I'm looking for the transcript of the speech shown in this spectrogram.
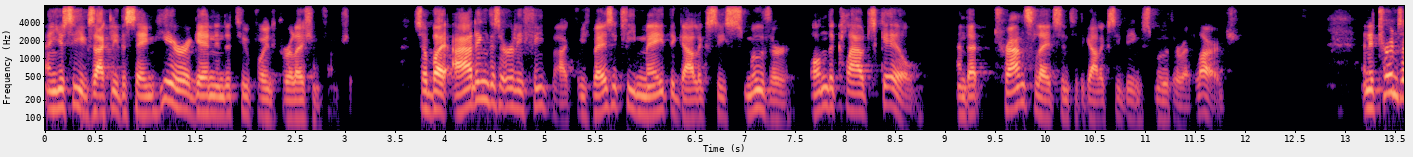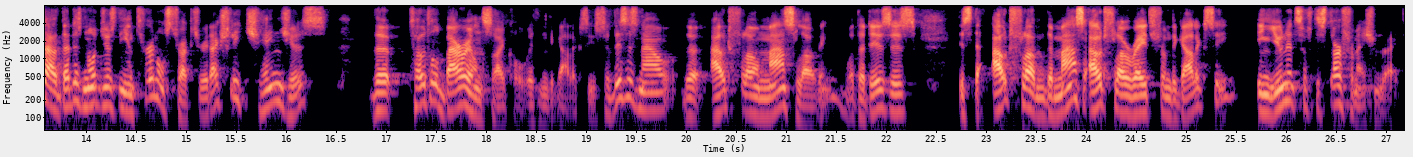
And you see exactly the same here again in the two-point correlation function. So by adding this early feedback, we've basically made the galaxy smoother on the cloud scale, and that translates into the galaxy being smoother at large. And it turns out that is not just the internal structure, it actually changes the total baryon cycle within the galaxy. So this is now the outflow mass loading. What that is, is it's the outflow, the mass outflow rate from the galaxy in units of the star formation rate.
